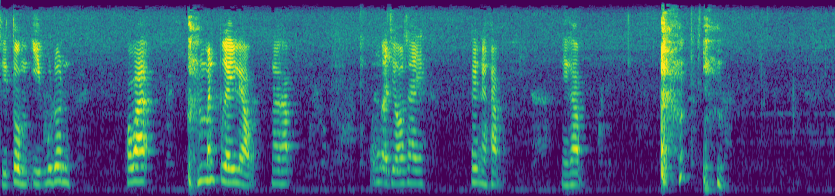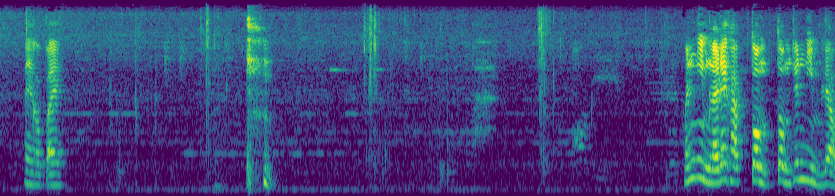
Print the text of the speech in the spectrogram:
สิต้มอีกบุดนเพราะว่ามันเปื่อยแล้วนะครับ ผมก็จะเอาใส่เฮ้ยนะครับ นี่ครับใส่เข้าไป มันนิ่มแล้วได้ครับ ต้มต้มจนนิ่มแล้ว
